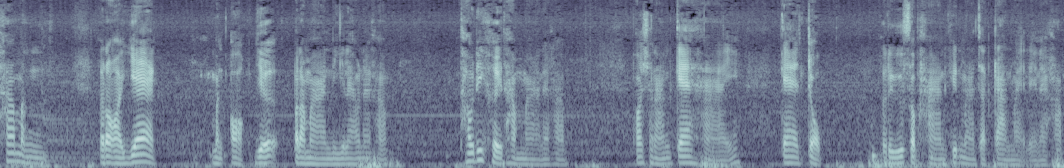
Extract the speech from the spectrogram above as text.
ถ้ามันรอยแยกมันออกเยอะประมาณนี้แล้วนะครับ เท่าที่เคยทำมานะครับ เพราะฉะนั้นแก้หายแก้จบ รือสะพานขึ้นมาจัดการใหม่เลยนะครับ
